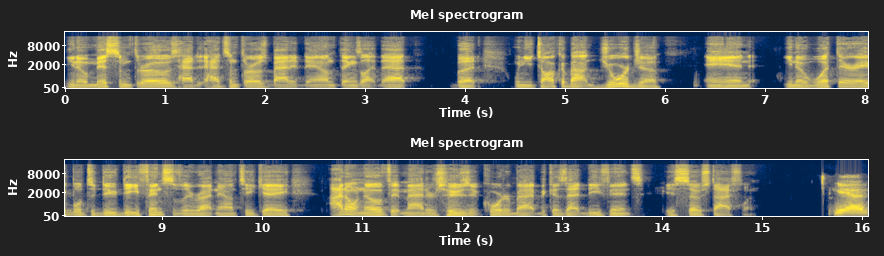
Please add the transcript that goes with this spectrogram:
you know, missed some throws, had had some throws batted down, things like that. But when you talk about Georgia and you know what they're able to do defensively right now, TK, I don't know if it matters who's at quarterback because that defense is so stifling. Yeah,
